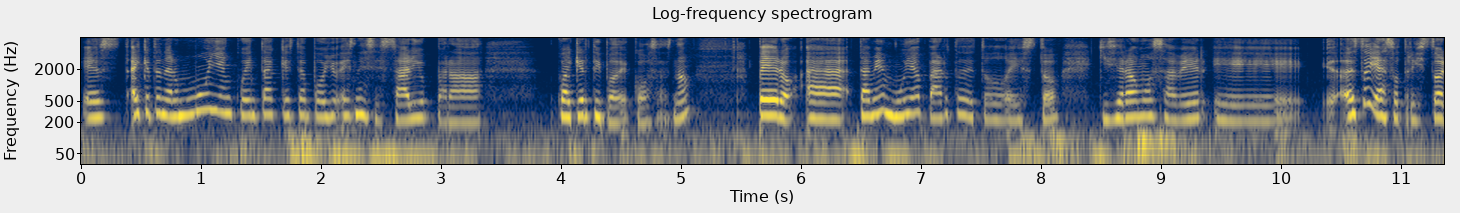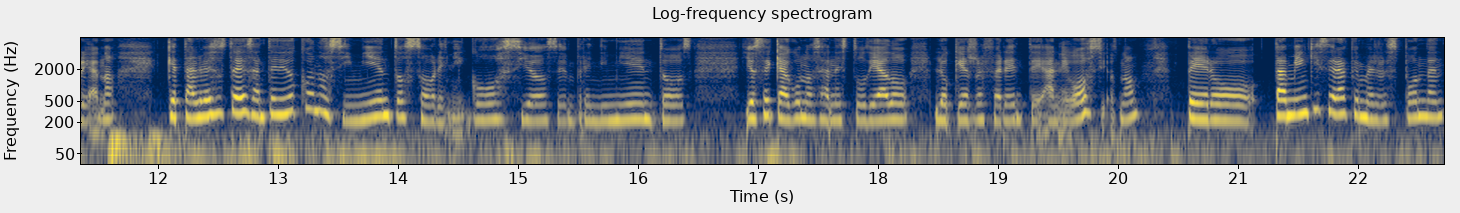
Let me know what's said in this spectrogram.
es hay que tener muy en cuenta que este apoyo es necesario para cualquier tipo de cosas, ¿no? Pero ah, también muy aparte de todo esto, quisiéramos saber, eh, esto ya es otra historia, ¿no? Que tal vez ustedes han tenido conocimientos sobre negocios, emprendimientos. Yo sé que algunos han estudiado lo que es referente a negocios, ¿no? Pero también quisiera que me respondan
